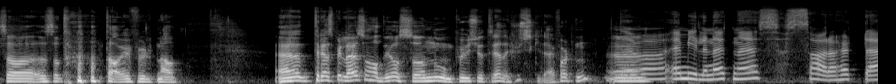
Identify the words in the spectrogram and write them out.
så, så tar vi fullt navn. Eh, tre spillere, så hadde vi også noen på U23. Det husker jeg i farten. Det Eh, var Emilie Nautnes, Sara Hørte,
